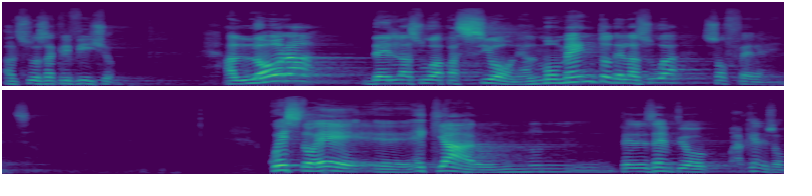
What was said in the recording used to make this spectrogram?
al suo sacrificio all'ora della sua passione, al momento della sua sofferenza. Questo è, eh, è chiaro, non, per esempio, che ne so,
